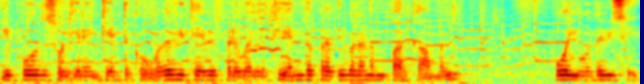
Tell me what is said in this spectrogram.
இப்போது சொல்கிறேன் கேட்டுக்கோ. உதவி தேவைப்படுவர்களுக்கு எந்த பிரதிபலனும் பார்க்காமல் போய் உதவி செய்.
